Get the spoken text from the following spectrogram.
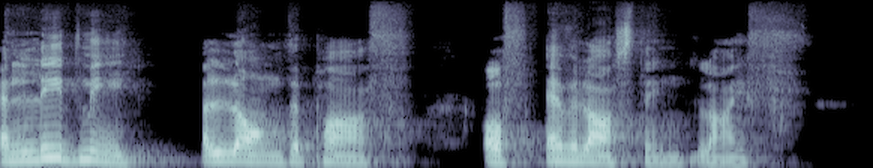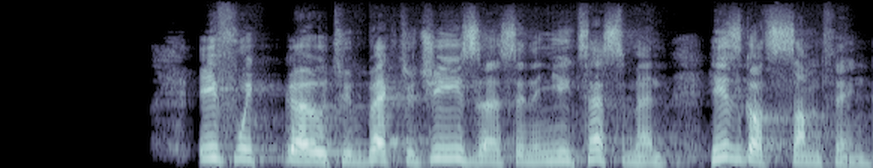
and lead me along the path of everlasting life. If we go to back to Jesus in the New Testament, he's got something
